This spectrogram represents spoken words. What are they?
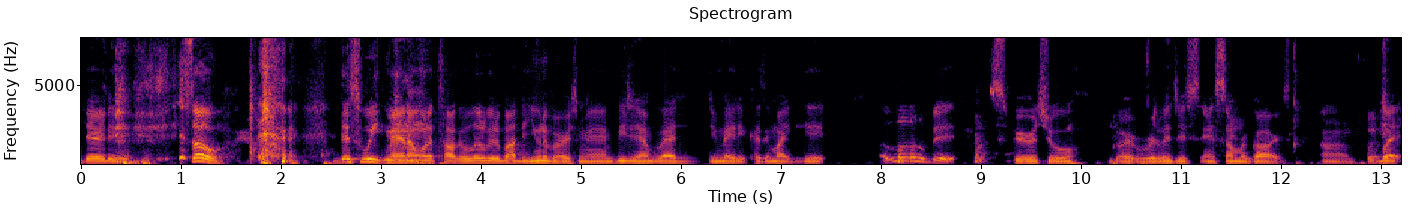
There it is. so this week, man, I want to talk a little bit about the universe, man. BJ, I'm glad you made it because it might get a little bit spiritual or religious in some regards. Um, but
